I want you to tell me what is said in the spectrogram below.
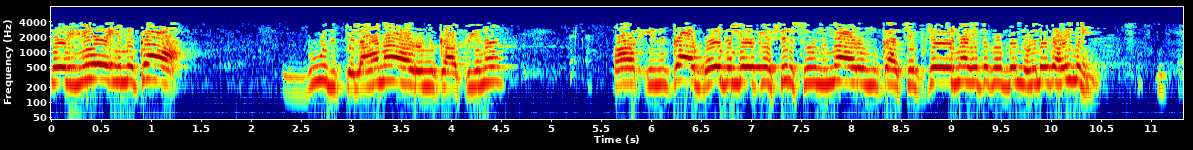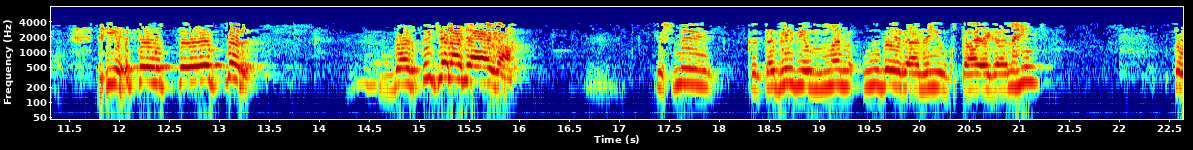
तो ये इनका दूध पिलाना और उनका पीना, और इनका गोद लेके सिर सूंघना और उनका चिपटे रहना ये तो कोई बंद होने का ही नहीं। ये तो उत्तरोत्तर बढ़ते चला जाएगा। इसमें कभी भी मन उबेगा नहीं, उकताएगा नहीं। तो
